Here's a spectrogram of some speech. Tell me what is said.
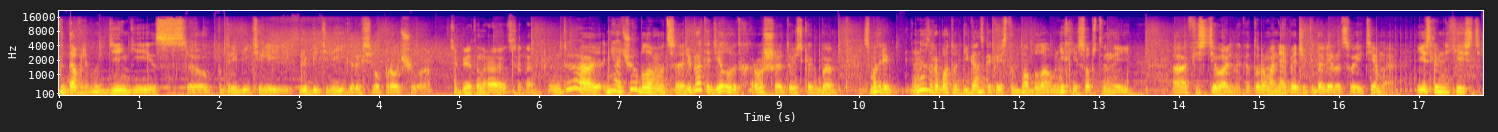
выдавливают деньги из э, потребителей, любителей игр и всего прочего. Тебе это нравится, да? Да, не, а что обламываться? Ребята делают хорошее, то есть как бы... Смотри, они зарабатывают гигантское количество бабла, у них есть собственный э, фестиваль, на котором они опять же педалируют свои темы. Если у них есть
